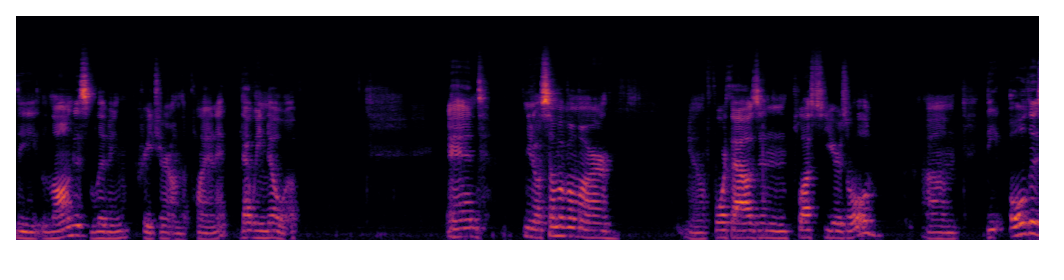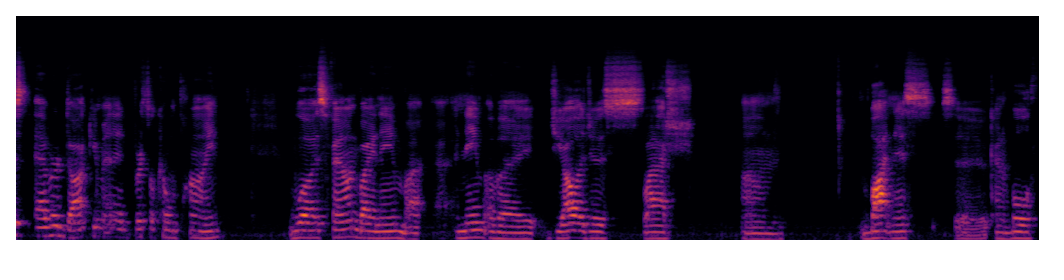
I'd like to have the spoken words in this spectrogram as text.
the longest living creature on the planet that we know of. And, you know, some of them are, you know, 4,000 plus years old. Um, the oldest ever documented bristlecone pine was found by a name by a name of a geologist slash um, botanist, so kind of both,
